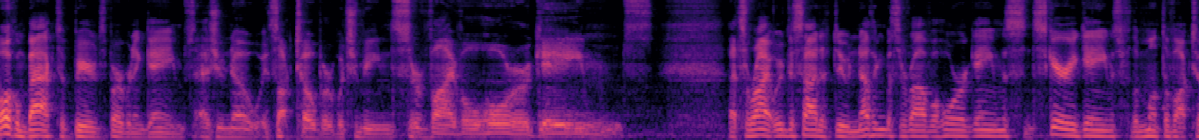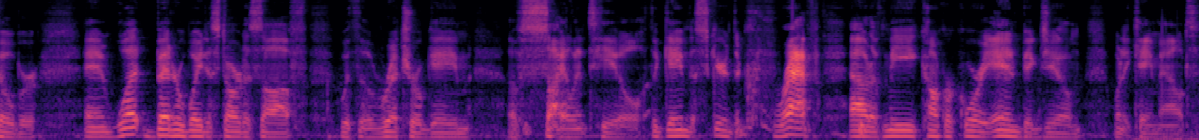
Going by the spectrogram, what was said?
Welcome back to Beards, Bourbon, and Games. As you know, it's October, which means survival horror games. That's right, we've decided to do nothing but survival horror games and scary games for the month of October. And what better way to start us off with the retro game of Silent Hill, the game that scared the crap out of me, Conquer Corey, and Big Jim when it came out.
